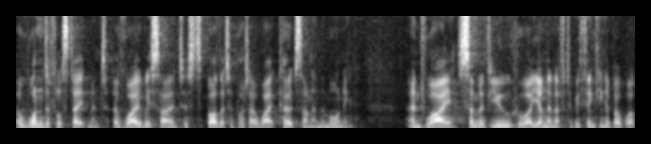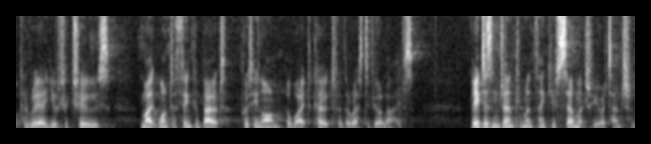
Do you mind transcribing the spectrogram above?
a wonderful statement of why we scientists bother to put our white coats on in the morning and why some of you who are young enough to be thinking about what career you should choose might want to think about putting on a white coat for the rest of your lives. Ladies and gentlemen, thank you so much for your attention.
